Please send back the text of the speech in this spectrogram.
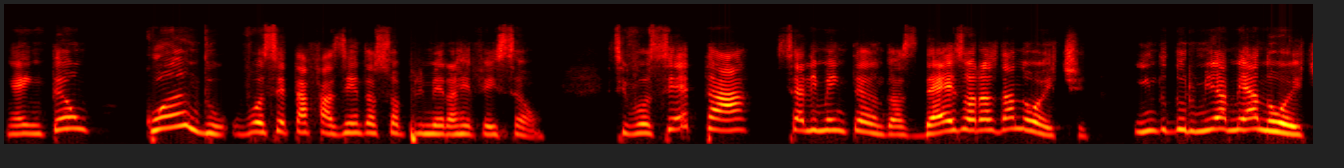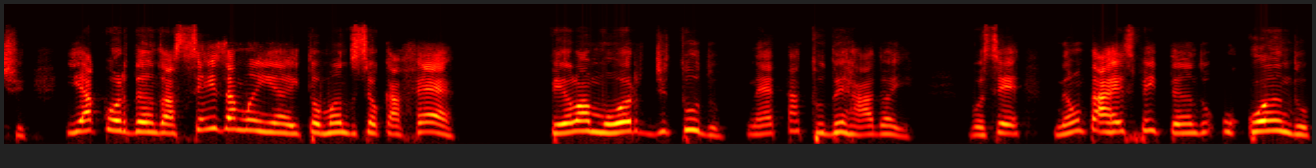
Né? Então, quando você está fazendo a sua primeira refeição? Se você está se alimentando às 10 horas da noite, indo dormir à meia-noite e acordando às 6 da manhã e tomando seu café, pelo amor de tudo, né? Tá tudo errado aí. Você não está respeitando o quando,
